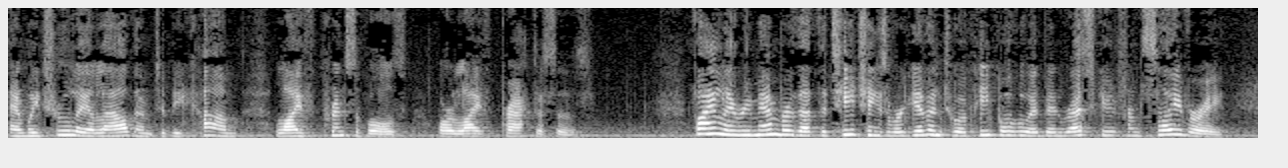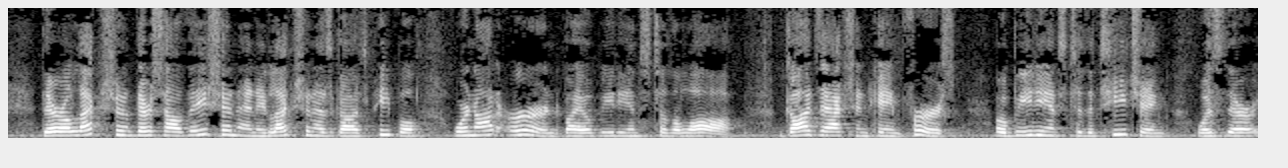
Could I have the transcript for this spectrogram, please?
and we truly allow them to become life principles or life practices. Finally, remember that the teachings were given to a people who had been rescued from slavery. Their election, their salvation and election as God's people were not earned by obedience to the law. God's action came first. Obedience to the teaching was their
